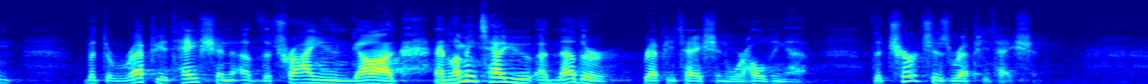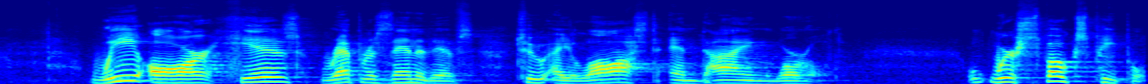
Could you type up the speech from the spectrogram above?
but the reputation of the triune God. And let me tell you another reputation we're holding up the church's reputation. We are his representatives to a lost and dying world. We're spokespeople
